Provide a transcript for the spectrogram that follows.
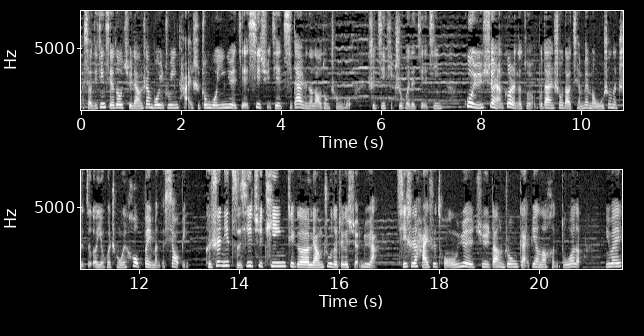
啊，小提琴协奏曲《梁山伯与祝英台》是中国音乐界、戏曲界几代人的劳动成果。是集体智慧的结晶，过于渲染个人的作用，不但受到前辈们无声的指责，也会成为后辈们的笑柄。可是你仔细去听这个《梁祝》的这个旋律啊，其实还是从越剧当中改变了很多的。因为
